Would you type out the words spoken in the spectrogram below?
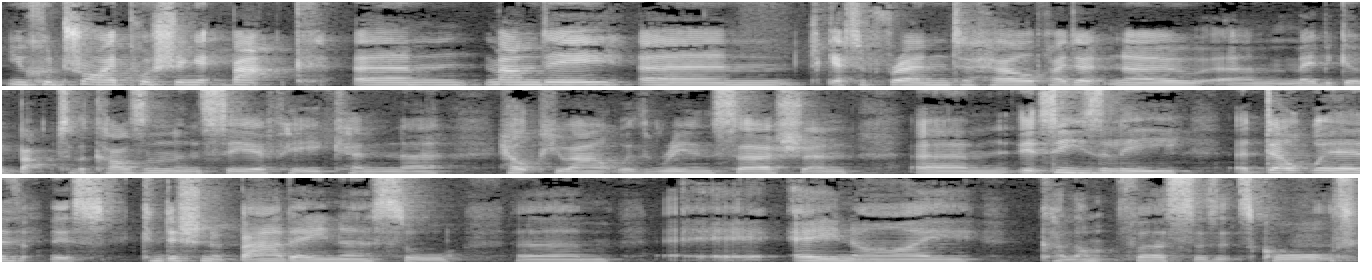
you could try pushing it back, um, Mandy, um, to get a friend to help. I don't know. Um, maybe go back to the cousin and see if he can uh, help you out with reinsertion. Um, it's easily uh, dealt with. This condition of bad anus or um, ani columphus, as it's called.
